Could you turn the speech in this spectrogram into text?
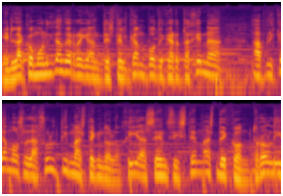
En la comunidad de regantes del campo de Cartagena aplicamos las últimas tecnologías en sistemas de control y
